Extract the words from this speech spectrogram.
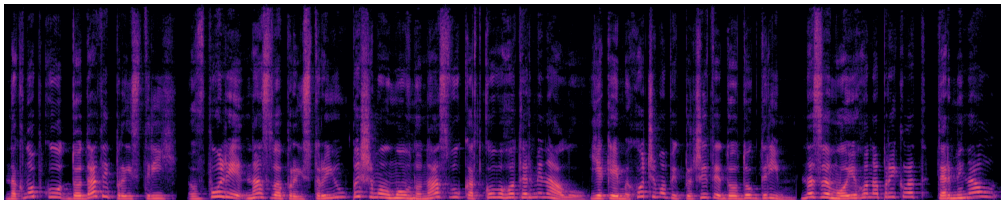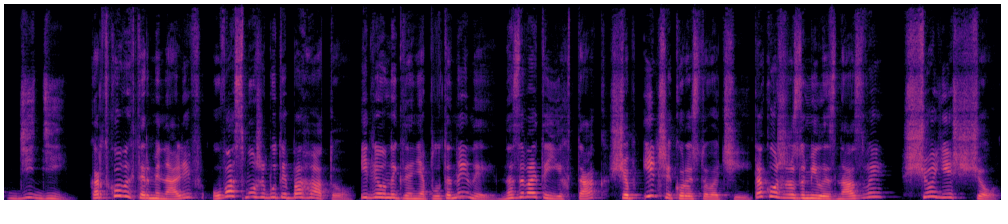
на кнопку Додати пристрій. В полі Назва пристрою пишемо умовну назву карткового терміналу, який ми хочемо підключити до DocDream. Назвемо його, наприклад, термінал DD. Карткових терміналів у вас може бути багато, і для уникнення плутанини називайте їх так, щоб інші користувачі також розуміли з назви, що є що.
